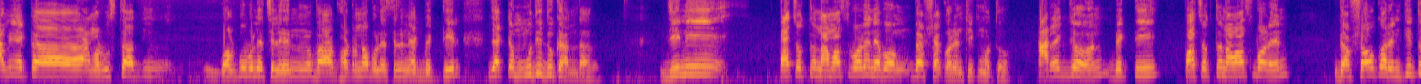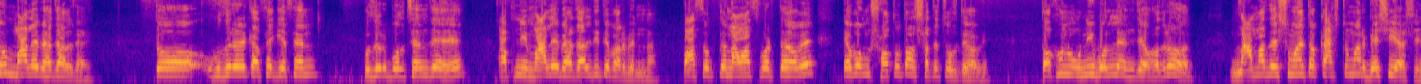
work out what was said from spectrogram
আমি একটা আমার উস্তাদ গল্প বলেছিলেন বা ঘটনা বলেছিলেন এক ব্যক্তির যে একটা মুদি দোকানদার যিনি পাঁচক্ত নামাজ পড়েন এবং ব্যবসা করেন ঠিকমতো। আরেকজন ব্যক্তি পাঁচক্ত নামাজ পড়েন ব্যবসাও করেন কিন্তু মালে ভেজাল দেয়। তো হুজুরের কাছে গেছেন হুজুর বলছেন যে আপনি মালে ভেজাল দিতে পারবেন না। পাঁচ ওয়াক্ত নামাজ পড়তে হবে এবং সততার সাথে চলতে হবে। তখন উনি বললেন যে হজরত নামাজের সময় তো কাস্টমার বেশি আসে।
